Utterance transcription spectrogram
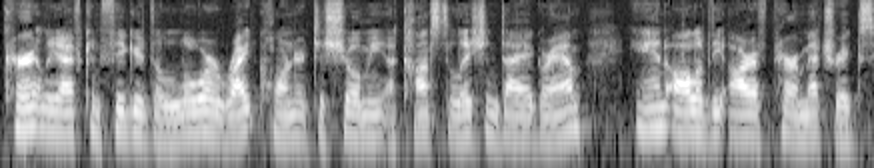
Currently I've configured the lower right corner to show me a constellation diagram and all of the RF parametrics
